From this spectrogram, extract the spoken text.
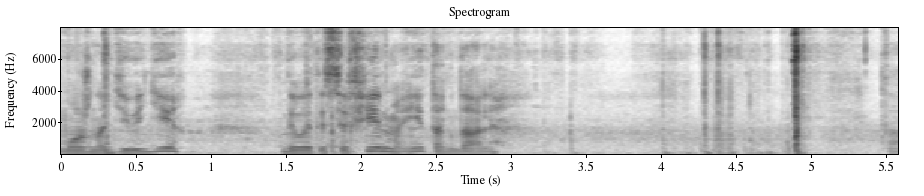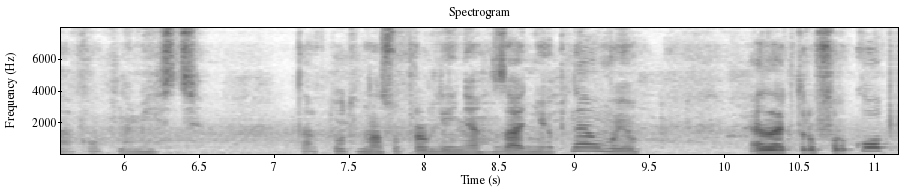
Можна DVD, дивитися фільми і так далі. Так, от на місці. Так, тут у нас управління задньою пневмою, електрофоркоп,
